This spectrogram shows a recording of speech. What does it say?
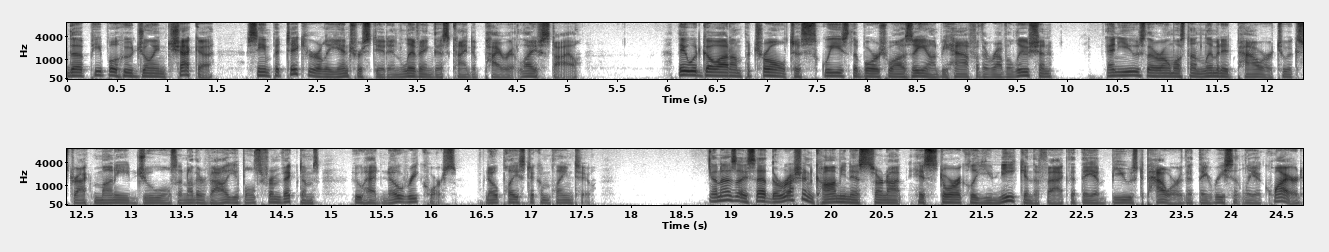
The people who joined Cheka seemed particularly interested in living this kind of pirate lifestyle. They would go out on patrol to squeeze the bourgeoisie on behalf of the revolution and use their almost unlimited power to extract money, jewels, and other valuables from victims who had no recourse, no place to complain to. And as I said, the Russian communists are not historically unique in the fact that they abused power that they recently acquired.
